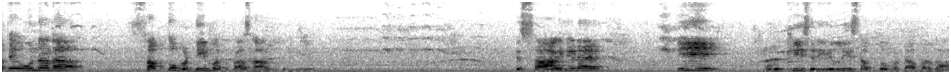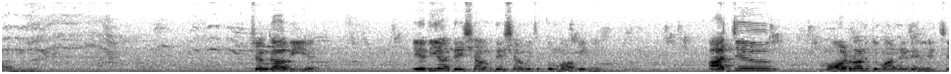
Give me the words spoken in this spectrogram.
ਅਤੇ ਉਹਨਾਂ ਦਾ ਸਭ ਤੋਂ ਵੱਡੀ ਮਹੱਤਤਾ ਸਾਗ ਹੁੰਦੀ ਹੈ। ਕਿ ਸਾਗ ਜਿਹੜਾ ਹੈ, ਇਹ ਮਨੁੱਖੀ ਸਰੀਰ ਲਈ ਸਭ ਤੋਂ ਵੱਡਾ ਵਰਦਾਨ ਹੀ ਹੈ। ਚੰਗਾ ਵੀ ਹੈ। ਇਹਦੀਆਂ ਦੇਸ਼ਾਂ ਵਿਦੇਸ਼ਾਂ ਵਿੱਚ ਧੁੰਮਾਂ ਵੀ ਨੇ। ਅੱਜ ਮਾਡਰਨ ਜ਼ਮਾਨੇ ਦੇ ਵਿੱਚ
